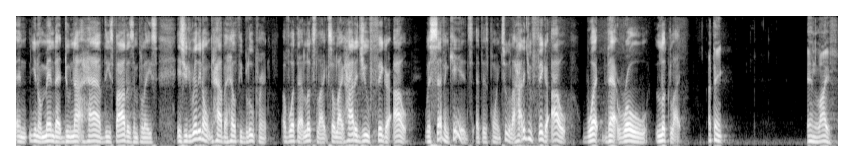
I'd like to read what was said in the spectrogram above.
and you know, men that do not have these fathers in place, is you really don't have a healthy blueprint of what that looks like. So, like, how did you figure out with seven kids at this point too. Like, how did you figure out what that role looked like? I think in life,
